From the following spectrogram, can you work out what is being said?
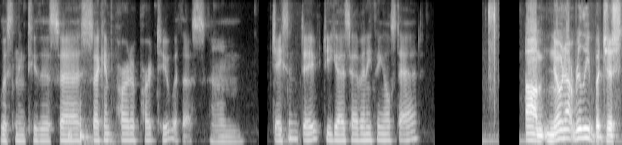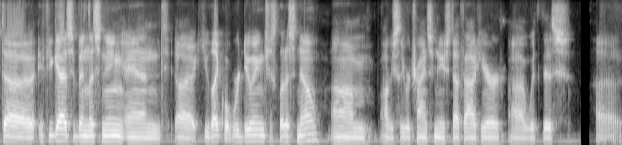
listening to this uh, second part of part two with us. Um, Jason, Dave, do you guys have anything else to add? Um, no, not really, but just uh, if you guys have been listening and uh, you like what we're doing, just let us know. Um, obviously, we're trying some new stuff out here uh, with this uh,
